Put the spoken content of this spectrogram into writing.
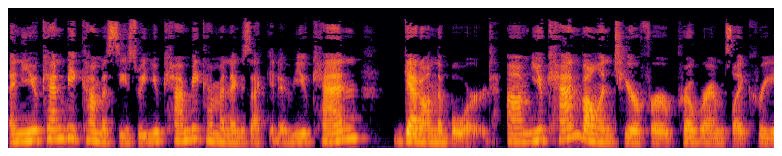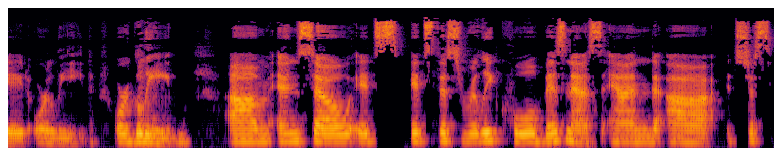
and you can become a c suite you can become an executive you can get on the board. Um, you can volunteer for programs like create or lead or gleam um, and so it's it's this really cool business, and uh, it's just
